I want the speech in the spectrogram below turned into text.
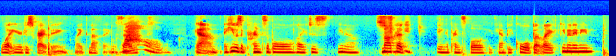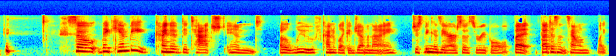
what you're describing. Like nothing. So Wow. yeah, he was a principal. Like just you know, Not that- being a principal, you can't be cool, but like you know what I mean. So they can be kind of detached and aloof, kind of like a Gemini, just because Mm. they are so cerebral. But that doesn't sound like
